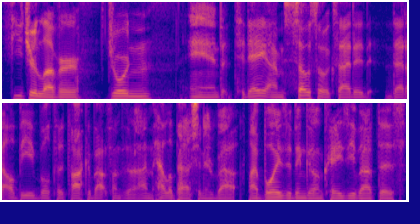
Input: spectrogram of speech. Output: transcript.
future lover, Jordan. And today I'm so, so excited that I'll be able to talk about something that I'm hella passionate about. My boys have been going crazy about this,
